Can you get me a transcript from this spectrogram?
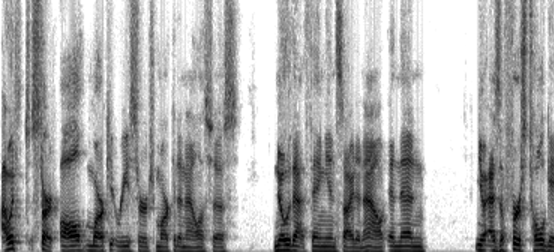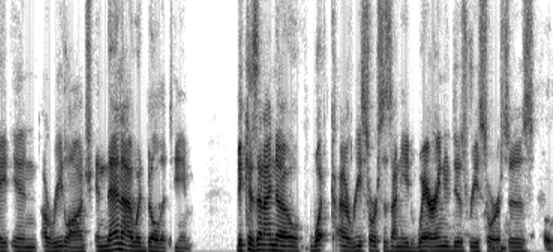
I would start all market research, market analysis, know that thing inside and out, and then you know as a first toll gate in a relaunch, and then I would build a team because then I know what kind of resources I need, where I need those resources, So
